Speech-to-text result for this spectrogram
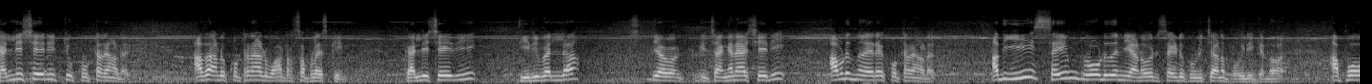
കല്ലിശ്ശേരി ടു കുട്ടനാട്. അതാണ് Kuttanad water supply scheme. Kallissery Thiruvalla Changanassery അവിടുന്ന് നേരെ കുട്ടനാട്. അത് ഈ സെയിം റോഡ് തന്നെയാണ് ഒരു സൈഡ് കുഴിച്ചാണ് പോയിരിക്കുന്നത്. അപ്പോൾ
